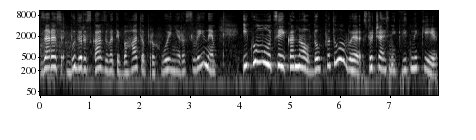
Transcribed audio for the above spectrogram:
зараз буду розказувати багато про хвойні рослини. І кому цей канал до вподоби, сучасні квітники,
